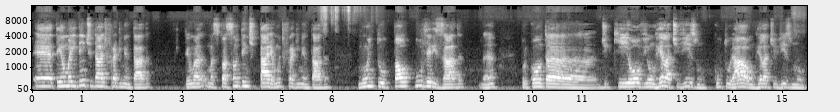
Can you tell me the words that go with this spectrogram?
é, tem uma identidade fragmentada, tem uma, uma situação identitária muito fragmentada, muito pulverizada, né? Por conta de que houve um relativismo cultural, um relativismo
